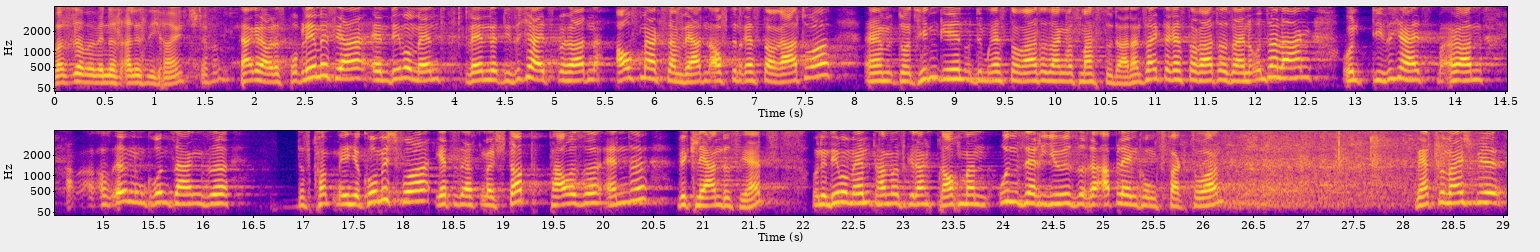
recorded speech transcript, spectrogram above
Was ist aber, wenn das alles nicht reicht, Stefan? Ja, genau. Das Problem ist ja in dem Moment, wenn die Sicherheitsbehörden aufmerksam werden auf den Restaurator, ähm, dorthin gehen und dem Restaurator sagen, was machst du da? Dann zeigt der Restaurator seine Unterlagen und die Sicherheitsbehörden, aus irgendeinem Grund sagen sie, das kommt mir hier komisch vor, jetzt ist erstmal Stopp, Pause, Ende, wir klären das jetzt. Und in dem Moment haben wir uns gedacht, braucht man unseriösere Ablenkungsfaktoren. Wer zum Beispiel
